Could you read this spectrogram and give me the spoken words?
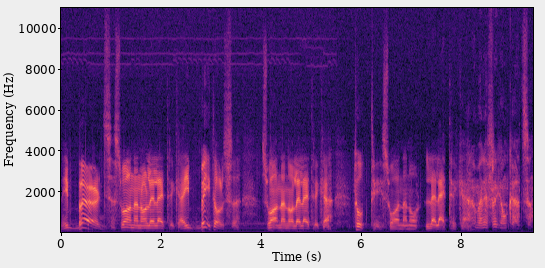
I Birds suonano l'elettrica. I Beatles suonano l'elettrica. Tutti suonano l'elettrica. Non me ne frega un cazzo.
